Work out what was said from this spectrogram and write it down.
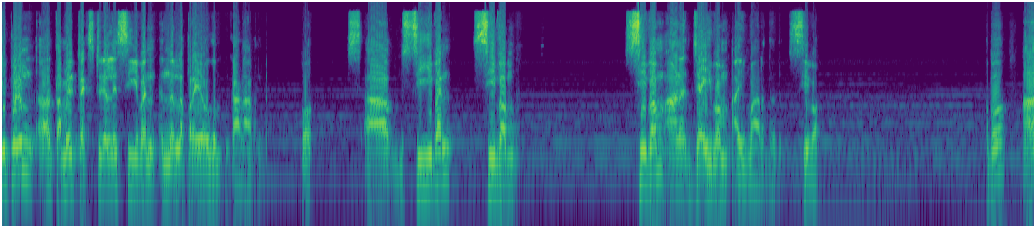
ഇപ്പോഴും തമിഴ് ടെക്സ്റ്റുകളിൽ സീവൻ എന്നുള്ള പ്രയോഗം കാണാറുണ്ട്. അപ്പോ സീവൻ ശിവം ശിവം ആണ് ജൈവം ആയി മാറുന്നത്. ശിവം. അപ്പോ ആ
